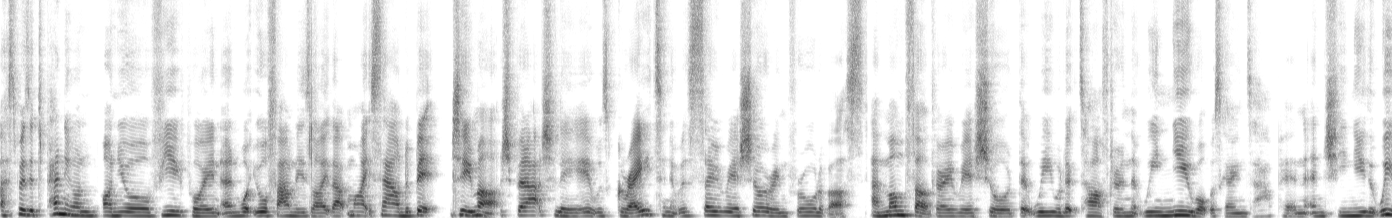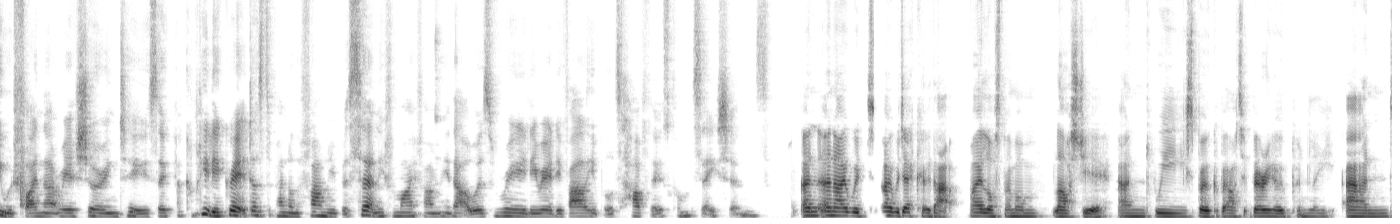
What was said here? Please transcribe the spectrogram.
i suppose it depending on on your viewpoint and what your family's like that might sound a bit too much but actually it was great and it was so reassuring for all of us. And mum felt very reassured that we were looked after and that we knew what was going to happen and she knew that we would find that reassuring too. So i completely agree it does depend on the family but certainly for my family that was really really valuable to have those conversations and and I would I would echo that. I lost my mom last year, and we spoke about it very openly. And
